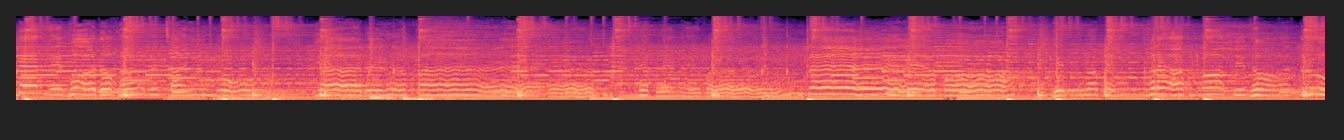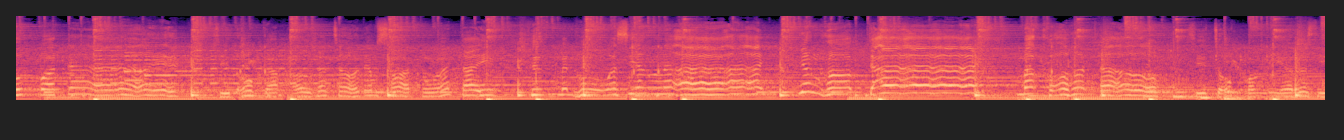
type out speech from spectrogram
แดนในพ่อดอกเฮงเป็นใจโมอย่าเดินไปอยากแรงให้เบิ่งได้บ่เห็นว่าเป็นคราบงอที่ทอดรูปบอดได้สินอกกับเอาฉันเจ้าน้ำสอดหัวใจ ถึงเป็นหัวเสียงละอายยังหอบใจมาขอ สิจบมองนี้หรือสิ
